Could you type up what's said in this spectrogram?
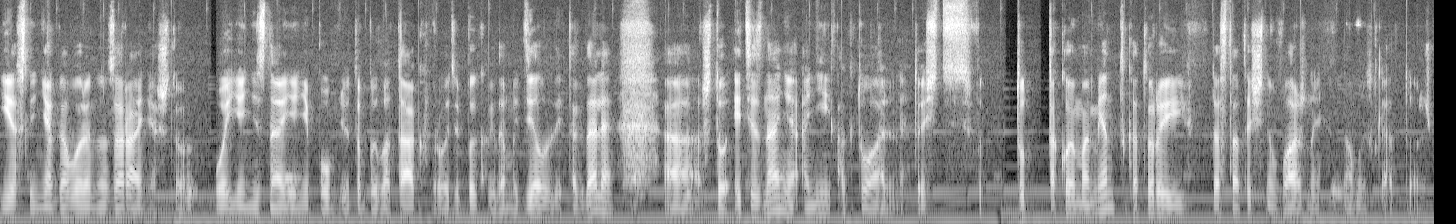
если не оговорено заранее, что «Ой, я не знаю, я не помню, это было так, вроде бы, когда мы делали» и так далее, а, что эти знания, они актуальны. То есть вот тут такой момент, который достаточно важный, на мой взгляд, тоже.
